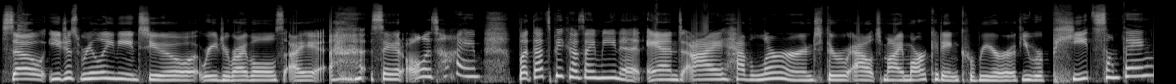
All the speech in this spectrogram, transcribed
So you just really need to read your Bibles. I say it all the time, but that's because I mean it. And I have learned throughout my marketing career if you repeat something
